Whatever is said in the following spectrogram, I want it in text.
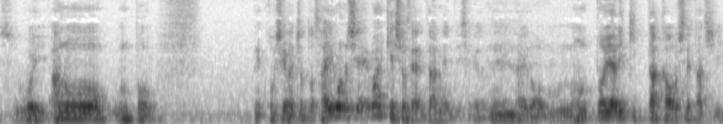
すごいあの本当ね甲子園はちょっと最後の試合は決勝戦は残念でしたけどね、だけどうん本当やりきった顔してたし、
